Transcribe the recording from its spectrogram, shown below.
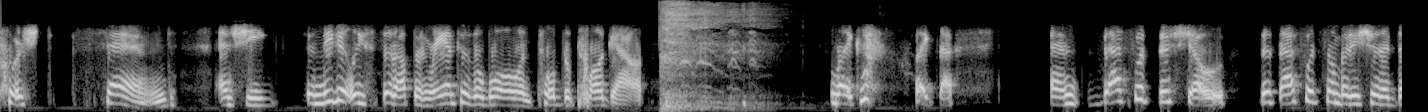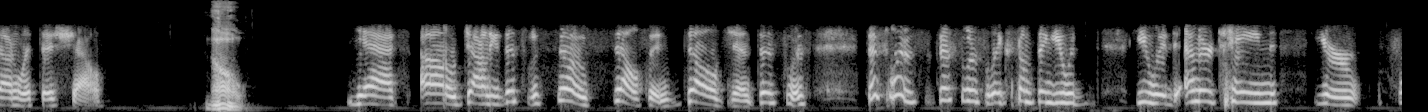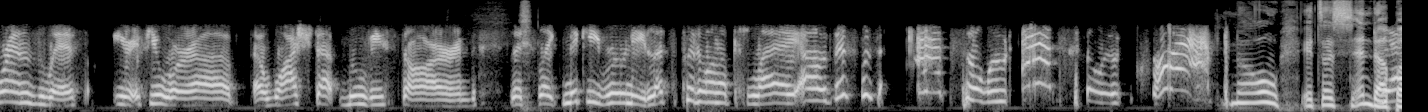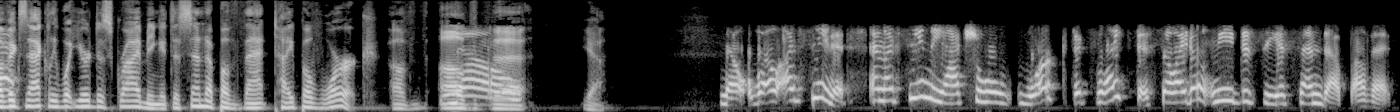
pushed send, and she immediately stood up and ran to the wall and pulled the plug out like like that. And that's what this show that that's what somebody should have done with this show. No. Yes. Oh, Johnny, this was so self-indulgent. This was this was this was like something you would you would entertain your friends with if you were a, a washed up movie star and it's like Mickey Rooney, let's put on a play. Oh, this was absolute, absolute crap. No, it's a send up of exactly what you're describing. It's a send up of that type of work of of No. the yeah. No, well, I've seen it, and I've seen the actual work that's like this, so I don't need to see a send up of it.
